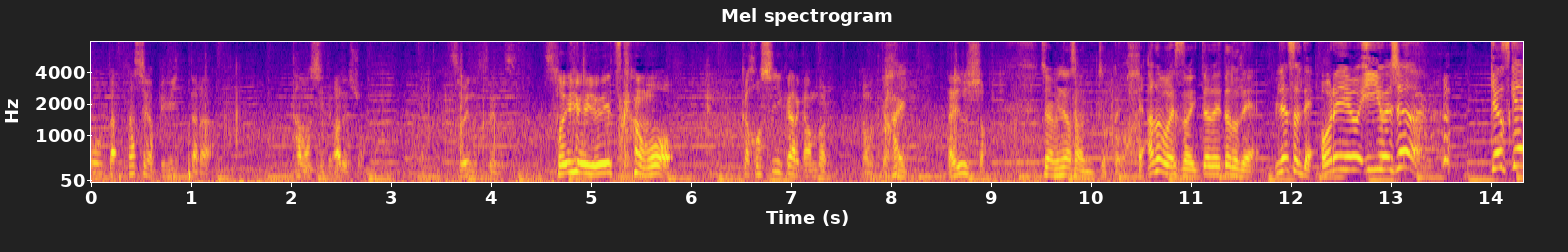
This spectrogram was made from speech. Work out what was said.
こうだ打者がビビったら楽しいとかあるでしょ。そういうのそういうのそういう優越感をが欲しいから頑張る。頑張ってください、はい。大丈夫でしょじゃあ皆さんにちょっとアドバイスをいただいたので皆さんでお礼を言いましょう。気をつけ礼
